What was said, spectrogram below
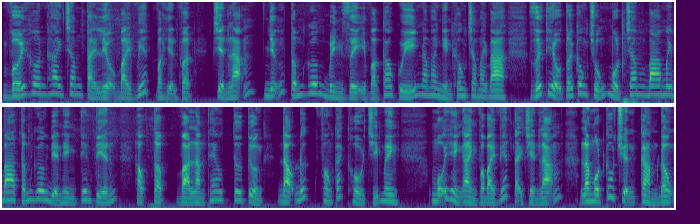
Với hơn 200 tài liệu bài viết và hiện vật, triển lãm những tấm gương bình dị và cao quý năm 2023 giới thiệu tới công chúng 133 tấm gương điển hình tiên tiến, học tập và làm theo tư tưởng đạo đức phong cách Hồ Chí Minh. Mỗi hình ảnh và bài viết tại triển lãm là một câu chuyện cảm động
